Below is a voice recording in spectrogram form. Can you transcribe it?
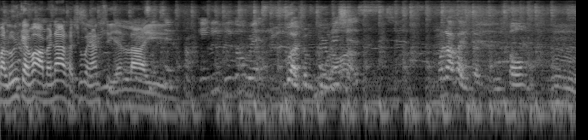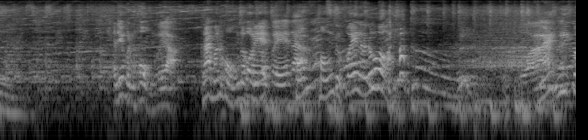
มาลุ้นกันว่าอาแมน่าใส่ชุดว่ายน้ำสีอะไร protected from any legal risk. เบื่อชมพูแล้วอะ Mauritius. เพราะเราใส่เสื้อชมพูส้มอืมอันนี้เหมือนหงส์เลยอะ ได้เหมันหงส์เดอะคนเฟเดสเฟสหอะงส์หงส์เดอะเฟสเหรอลูก ว้าแม็กซิโก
